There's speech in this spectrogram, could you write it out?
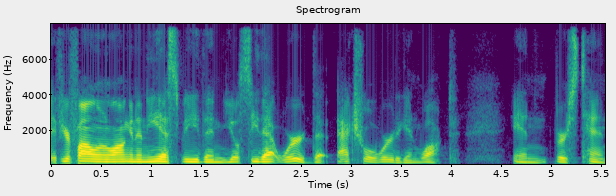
If you're following along in an ESV, then you'll see that word, that actual word again, walked, in verse 10.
